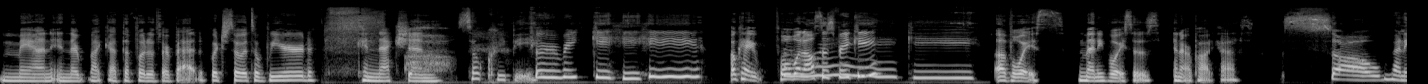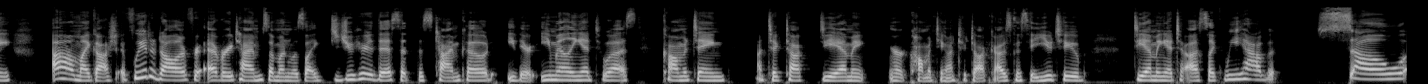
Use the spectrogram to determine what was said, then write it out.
man in their like at the foot of their bed, which so it's a weird connection. so creepy. freaky. Okay, well what else is freaky? Freaky. A voice. Many voices in our podcast. So many. Oh my gosh. If we had a dollar for every time someone was like, Did you hear this at this time code? Either emailing it to us, commenting on TikTok, DMing, or commenting on TikTok. I was going to say YouTube, DMing it to us. Like we have so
